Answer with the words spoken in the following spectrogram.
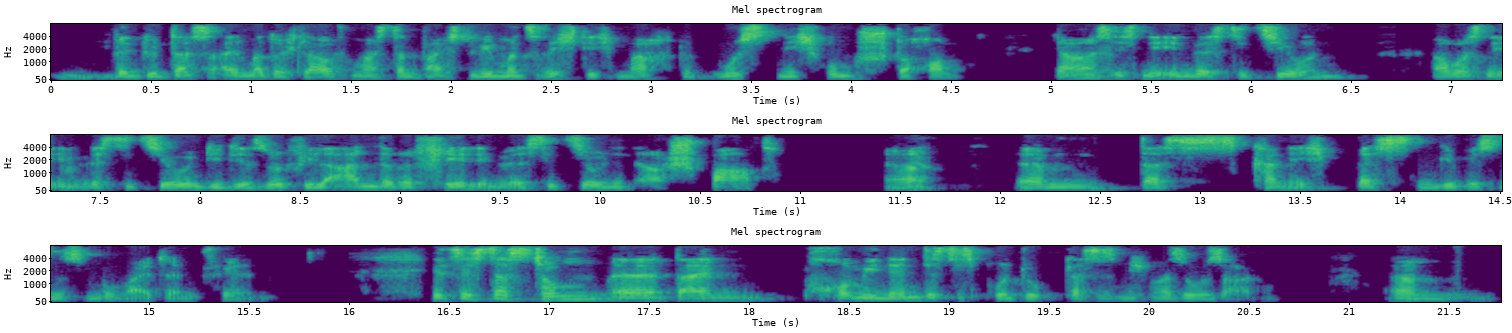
wenn du das einmal durchlaufen hast, dann weißt du, wie man es richtig macht und musst nicht rumstochern. Ja, es ist eine Investition, aber es ist eine Investition, die dir so viele andere Fehlinvestitionen erspart. Ja, ja. Ähm, das kann ich besten Gewissens nur weiterempfehlen. Jetzt ist das, Tom, äh, dein prominentestes Produkt, lass es mich mal so sagen. Ähm,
